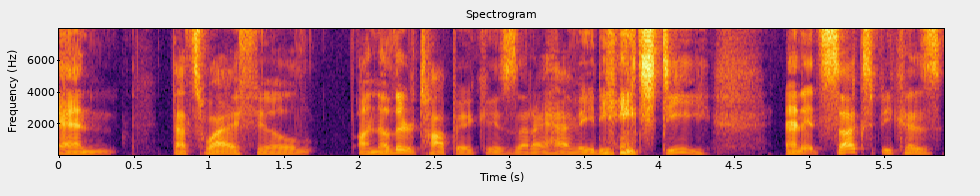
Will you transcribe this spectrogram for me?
And that's why I feel another topic is that I have ADHD. And it sucks because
